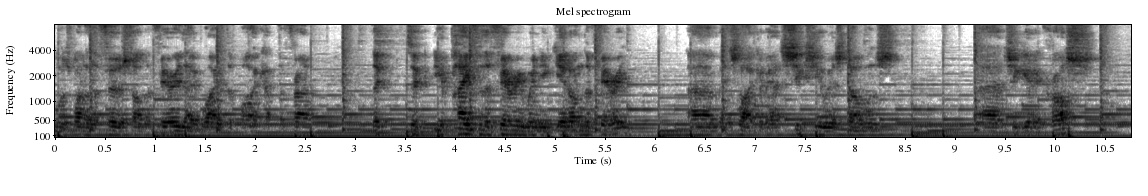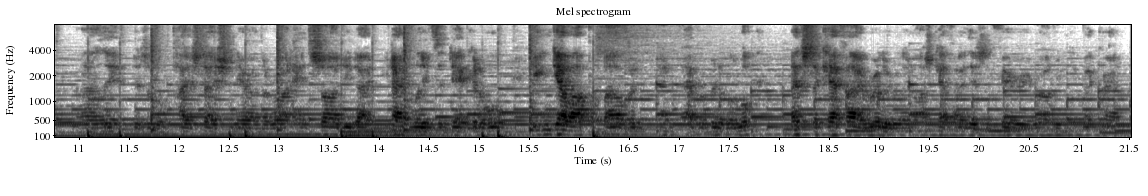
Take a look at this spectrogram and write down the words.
was one of the first on the ferry. They waved the bike up the front. You pay for the ferry when you get on the ferry. Um, it's like about six US dollars uh, to get across. Uh, there, there's a little pay station there on the right hand side. You don't you don't leave the deck at all. You can go up above and, and have a bit of a look. That's the cafe, really really nice cafe. There's the ferry arriving in the background.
